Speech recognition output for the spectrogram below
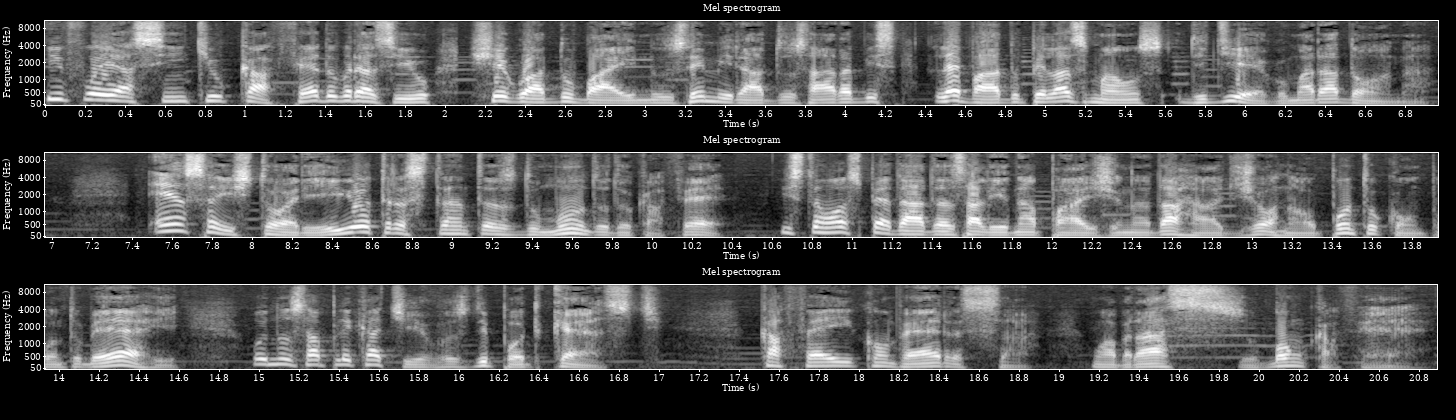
E foi assim que o café do Brasil chegou a Dubai, nos Emirados Árabes, levado pelas mãos de Diego Maradona. Essa história e outras tantas do mundo do café estão hospedadas ali na página da radiojornal.com.br ou nos aplicativos de podcast. Café e conversa. Um abraço, bom café.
